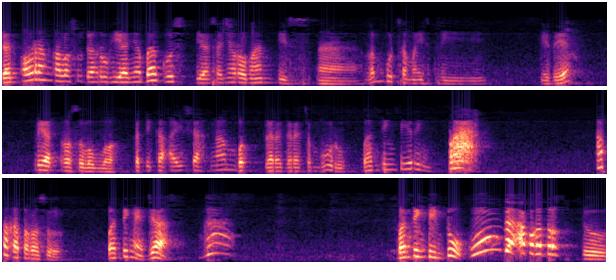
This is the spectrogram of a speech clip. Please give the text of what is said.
Dan orang kalau sudah ruhianya bagus, biasanya romantis. Nah, lembut sama istri. Gitu ya. Lihat Rasulullah, ketika Aisyah ngambek gara-gara cemburu, banting piring. Prak! Apa kata Rasul? Banting meja? Enggak. Banting pintu? Enggak. Apa kata Rasul? Tuh,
